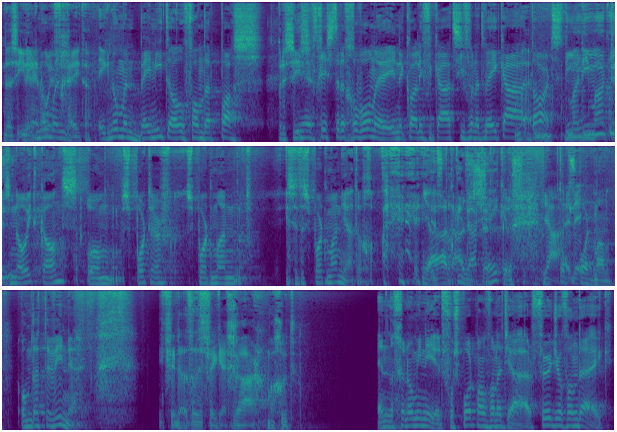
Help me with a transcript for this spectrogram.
Dat is iedereen ooit vergeten. Ik noem een Benito van der Pas. Precies. Die heeft gisteren gewonnen in de kwalificatie van het WK maar, darts. Die, maar die, die maakt die... dus nooit kans om sporter, sportman. Is het een sportman? Ja, toch? Ja, toch nou, zeker. Ja, topsportman. Om dat te winnen. Ik vind dat, dat vind ik echt raar, maar goed. En genomineerd voor sportman van het jaar: Virgil van Dijk,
